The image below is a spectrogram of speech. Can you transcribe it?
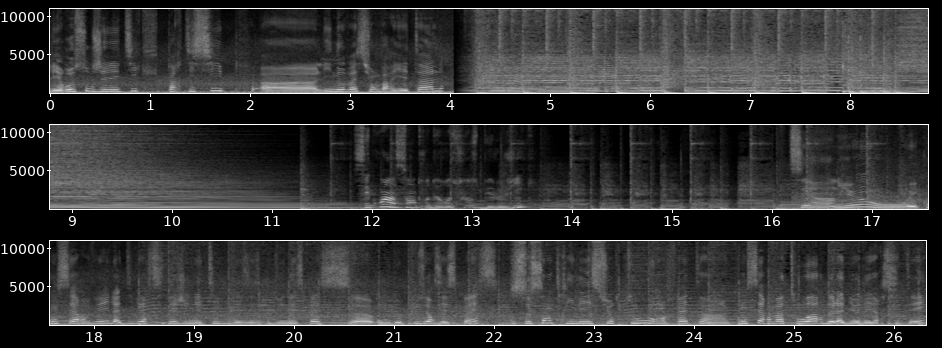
Les ressources génétiques participent à l'innovation variétale. C'est quoi un centre de ressources biologiques? C'est un lieu où est conservée la diversité génétique d'une espèce euh, ou de plusieurs espèces. Ce centre, il est surtout en fait un conservatoire de la biodiversité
